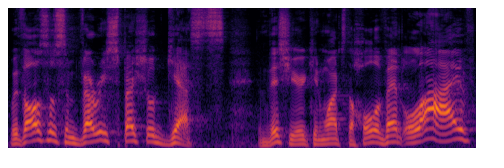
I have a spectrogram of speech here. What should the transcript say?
with also some very special guests. This year, you can watch the whole event live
